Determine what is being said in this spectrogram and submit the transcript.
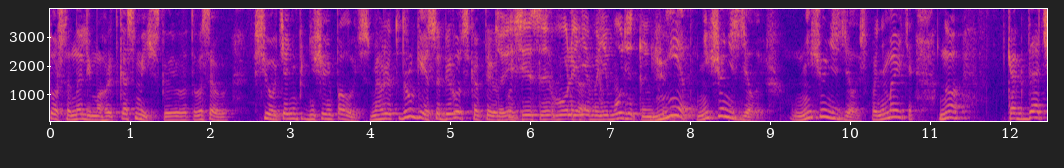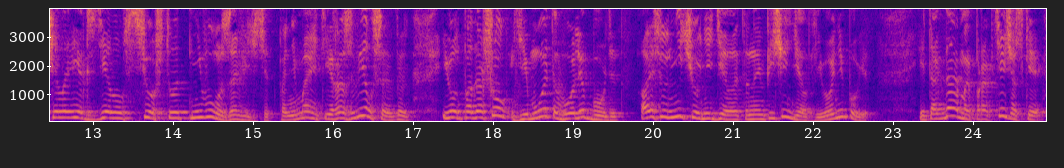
то, что Налима говорит, космическое, вот высоко, все, у тебя ничего не получится. Мне говорят, другие соберутся, как ты. То есть, если воли да. неба не будет, то ничего Нет, ничего не сделаешь. Ничего не сделаешь, понимаете? Но когда человек сделал все, что от него зависит, понимаете, и развился, и он подошел, ему эта воля будет. А если он ничего не делает, а на не делает, его не будет. И тогда мы практически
